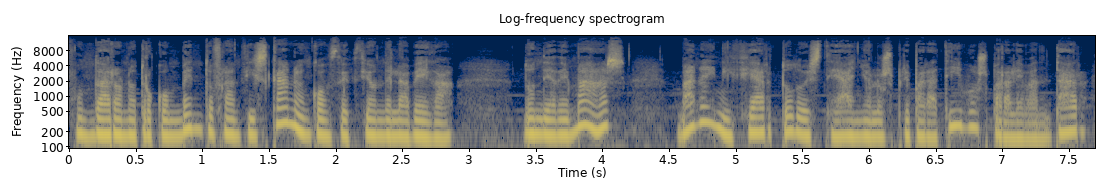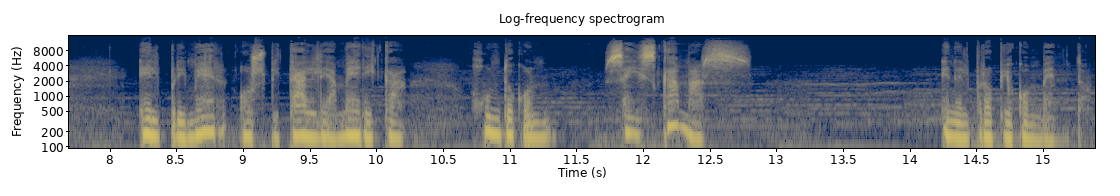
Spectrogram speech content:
Fundaron otro convento franciscano en Concepción de la Vega, donde además van a iniciar todo este año los preparativos para levantar el primer hospital de América, junto con seis camas en el propio convento.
